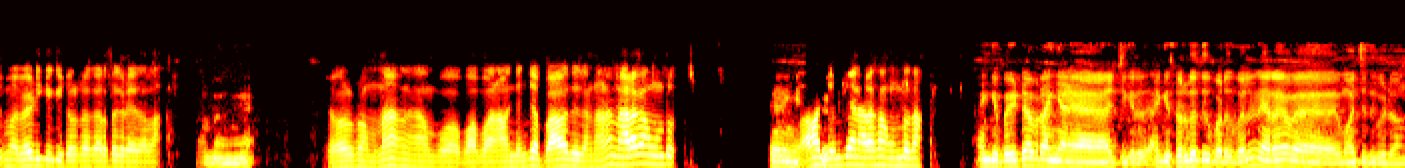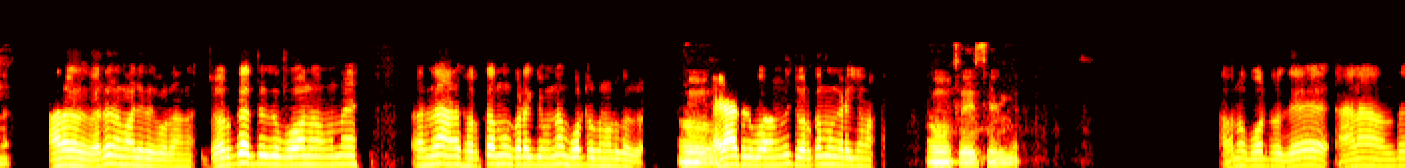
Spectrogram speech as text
சும்மா வேடிக்கைக்கு சொல்ற கருத்து கிடையாது அதெல்லாம். சொல்றோம்னா அவன் அவன் செஞ்ச பாவத்துக்கு என்னன்னா நரகம் உண்டு. பாவம் செஞ்சா நரகம் உண்டு தான் அங்கே போயிட்டு அப்புறம் அங்கே அழைச்சிக்கிறது அங்கே சொர்க்கத்துக்கு போகிறதுக்கு பதில் நிறைய மோட்சத்துக்கு போயிடுவாங்க. நரகம் வேற மோட்சத்துக்கு போடுவாங்க. சொர்க்கத்துக்கு போனோம்னு அந்த சொர்க்கமும் கிடைக்கும் தான் போட்டிருக்க நூல்கள்ல ஓ. கைலாயத்துக்கு போனவங்களுக்கு சொர்க்கமும் கிடைக்குமா? ஓ சரி சரிங்க. அவனும் போட்டிருக்கு. ஆனா வந்து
